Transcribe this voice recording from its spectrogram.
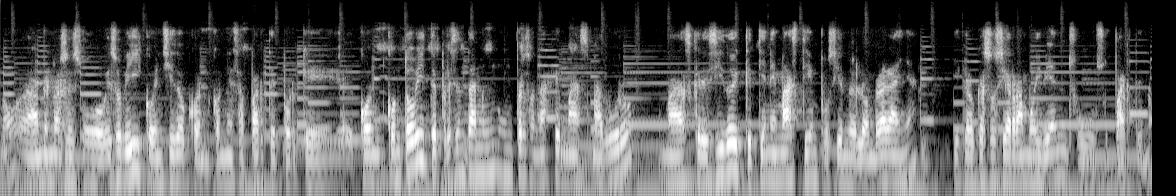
¿no? Al menos eso, eso vi y coincido con, con esa parte, porque con, con Toby te presentan un, un, personaje más maduro, más crecido y que tiene más tiempo siendo el hombre araña, y creo que eso cierra muy bien su, su parte, ¿no?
